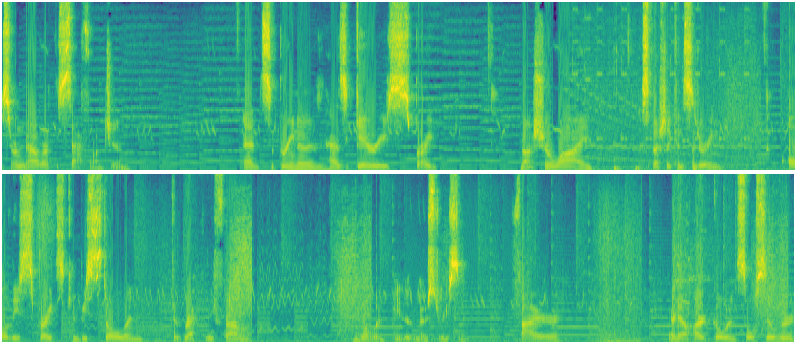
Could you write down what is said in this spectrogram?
So now we're at the Saffron Gym. And Sabrina has Gary's sprite. Not sure why, especially considering all these sprites can be stolen directly from what would be the most recent. Fire, or no, Heart Gold and Soul Silver,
